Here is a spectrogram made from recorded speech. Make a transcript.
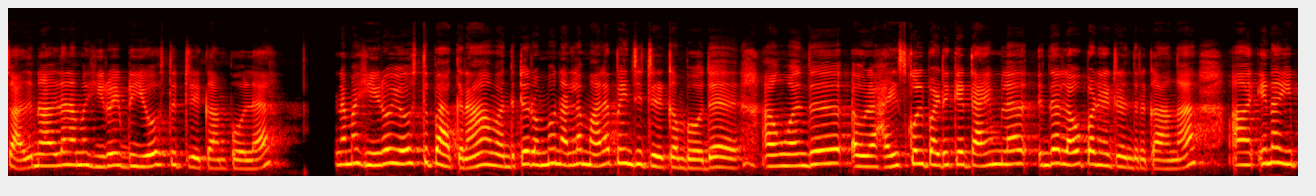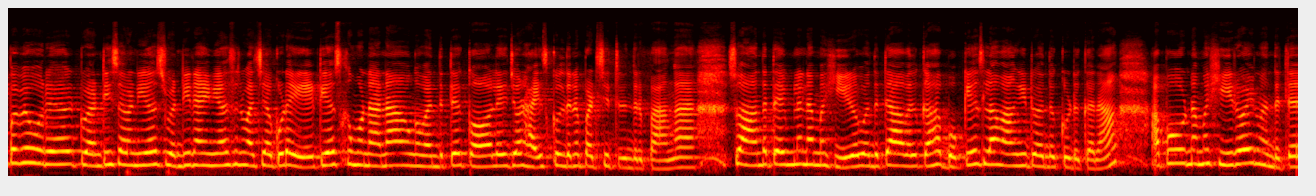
ஸோ அதனால தான் நம்ம ஹீரோ இப்படி யோசிச்சுட்ருக்கான் போல். நம்ம ஹீரோ யோசித்து பார்க்குறான். வந்துட்டு ரொம்ப நல்ல மழை பெஞ்சிட்டு இருக்கும்போது அவங்க வந்து ஒரு ஹை ஸ்கூல் படிக்க டைமில் இந்த லவ் பண்ணிகிட்டு இருந்திருக்காங்க. ஏன்னா இப்போவே ஒரு twenty seven years twenty nine இயர்ஸ்னு வச்சா கூட எயிட் இயர்ஸ்க்கு முன்னாடி அவங்க வந்துட்டு காலேஜ் ஒரு ஹை ஸ்கூல் தானே படிச்சுட்டு இருந்திருப்பாங்க. ஸோ அந்த டைமில் நம்ம ஹீரோ வந்துட்டு அவளுக்காக பொக்கேஸ்லாம் வாங்கிட்டு வந்து கொடுக்குறான். அப்போது நம்ம ஹீரோயின் வந்துட்டு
